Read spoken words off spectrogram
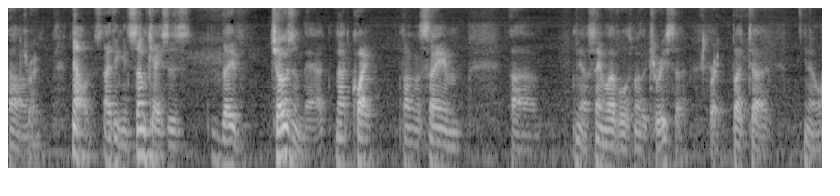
um, that's right. Now, I think in some cases they've chosen that, not quite on the same uh, you know, same level as Mother Teresa. Right. But uh, you know,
